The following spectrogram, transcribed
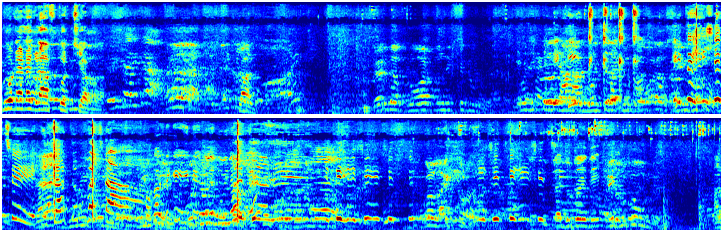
পুরোটা একটা গ্রাফ করছি আমরা। চল। এই তো এসেছে কথা তো কথা এই না এসেছে এসেছে এসেছে দুটোই দে আর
